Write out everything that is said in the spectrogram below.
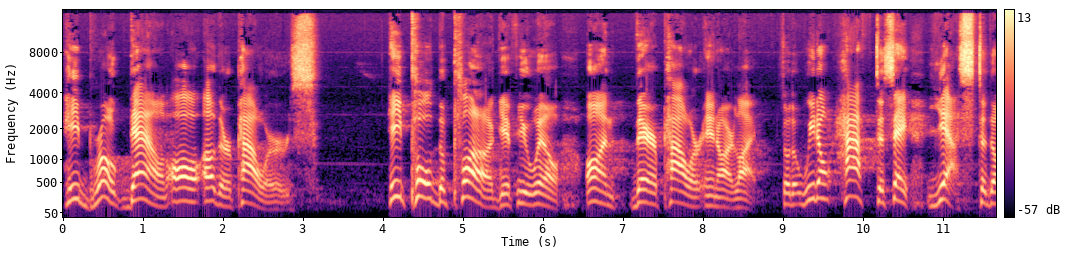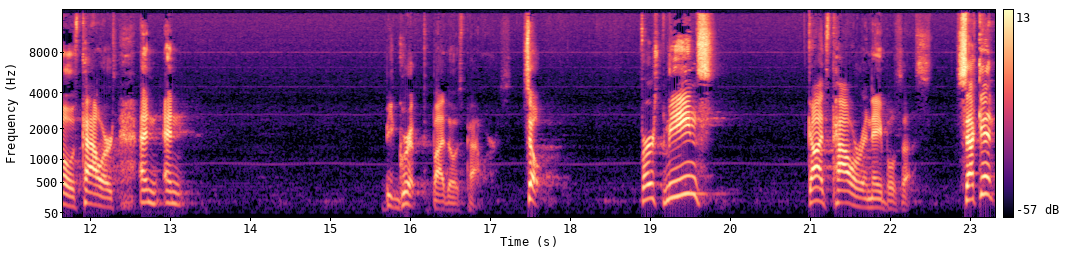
He broke down all other powers. He pulled the plug, if you will, on their power in our life so that we don't have to say yes to those powers and, and be gripped by those powers. So, first means God's power enables us. Second,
